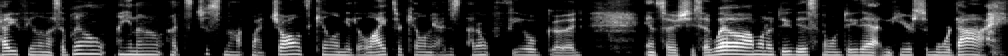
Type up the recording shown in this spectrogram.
are you feeling?" I said, "Well, you know, it's just not my jaw's killing me. The lights are killing me. I just I don't feel good." And so she said, "Well, I'm going to do this and I'm going to do that, and here's some more dye."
